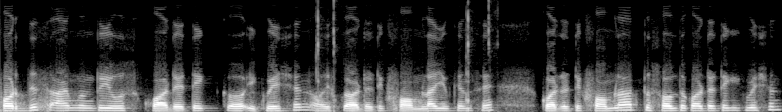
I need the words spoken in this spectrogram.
for this I'm going to use quadratic uh, equation or quadratic formula you can say. Quadratic formula to solve the quadratic equation.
